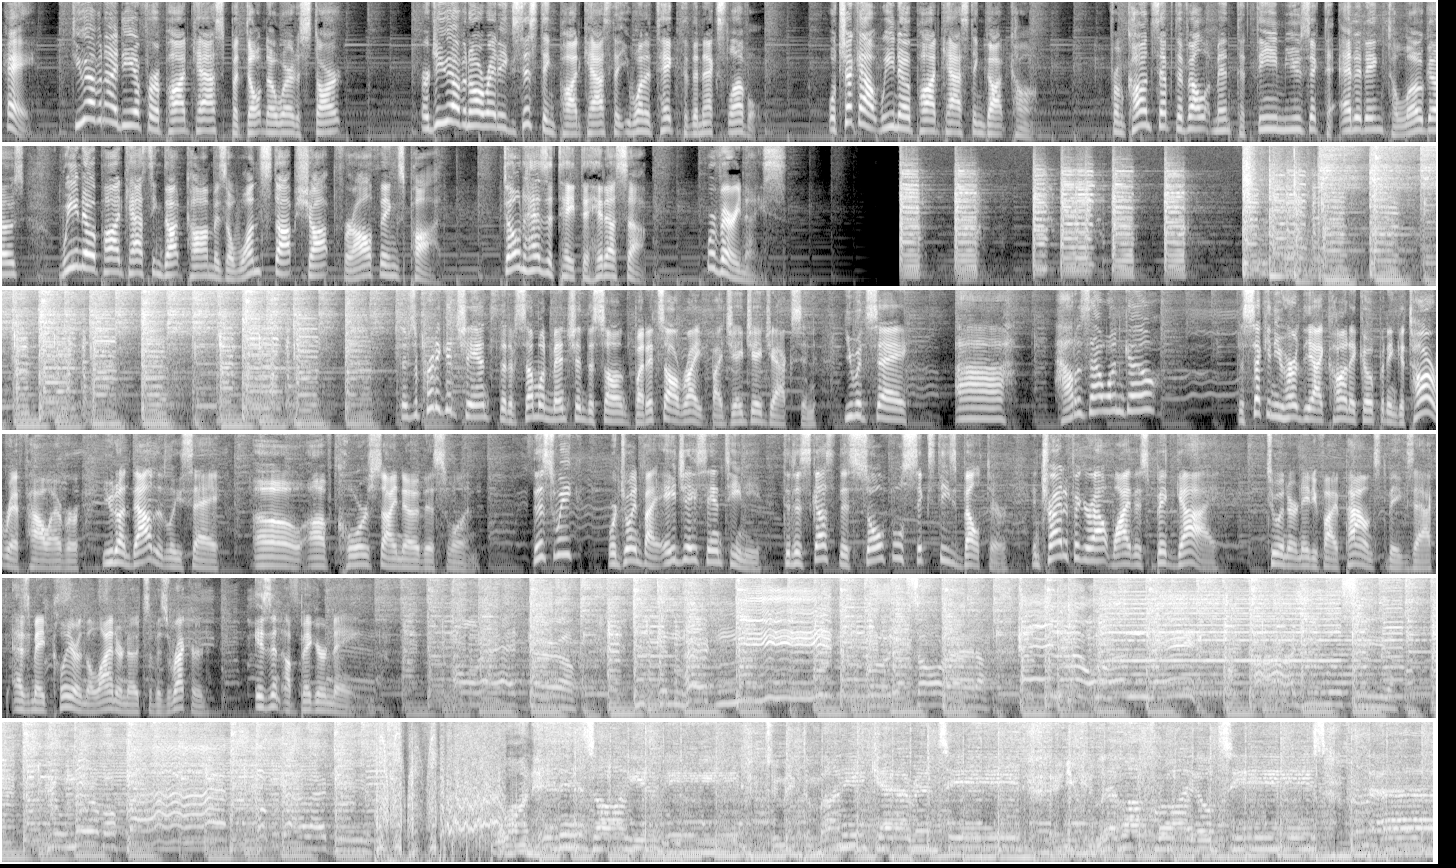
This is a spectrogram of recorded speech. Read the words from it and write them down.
Hey, do you have an idea for a podcast but don't know where to start? Or do you have an already existing podcast that you want to take to the next level? Well, check out WeKnowPodcasting.com. From concept development to theme music to editing to logos, WeKnowPodcasting.com is a one stop shop for all things pod. Don't hesitate to hit us up. We're very nice. There's a pretty good chance that if someone mentioned the song But It's Alright by JJ Jackson, you would say, uh, how does that one go? The second you heard the iconic opening guitar riff, however, you'd undoubtedly say, oh, of course I know this one. This week, we're joined by AJ Santini to discuss this soulful 60s belter and try to figure out why this big guy, 285 pounds to be exact, as made clear in the liner notes of his record, isn't a bigger name. One hit is all you need to make the money guaranteed. And you can live off royalties forever.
